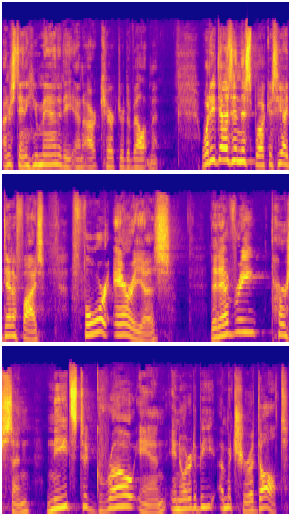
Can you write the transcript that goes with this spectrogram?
understanding humanity and our character development. What he does in this book is he identifies four areas that every person needs to grow in in order to be a mature adult.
